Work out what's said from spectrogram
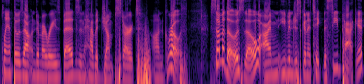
plant those out into my raised beds and have a jump start on growth. Some of those, though, I'm even just going to take the seed packet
